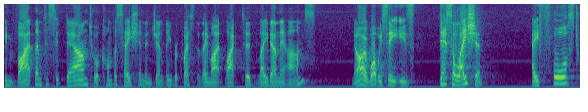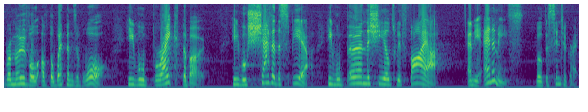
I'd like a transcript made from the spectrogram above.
invite them to sit down to a conversation and gently request that they might like to lay down their arms. No, what we see is desolation, a forced removal of the weapons of war. He will break the bow, he will shatter the spear, he will burn the shields with fire, and the enemies will disintegrate.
